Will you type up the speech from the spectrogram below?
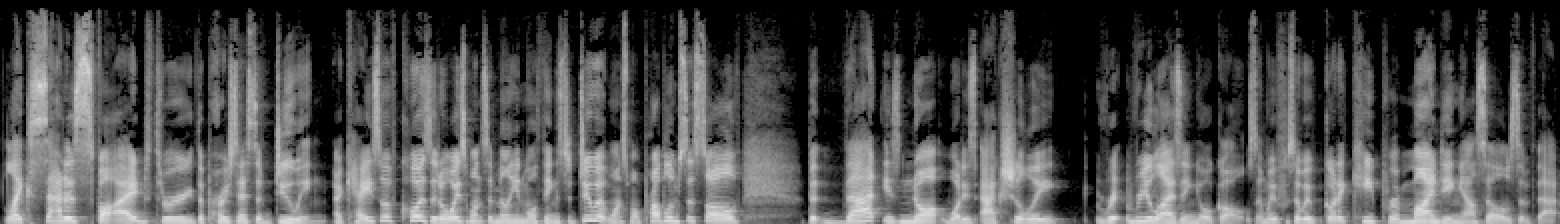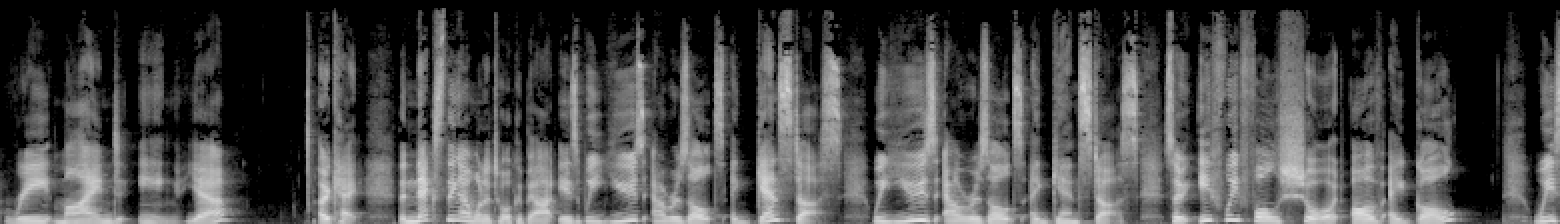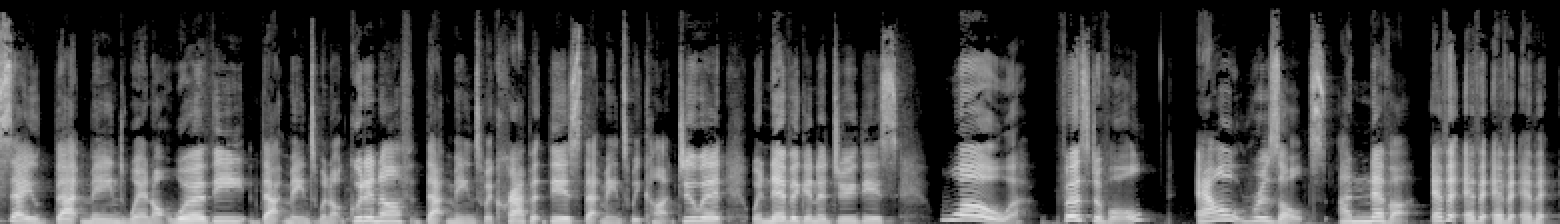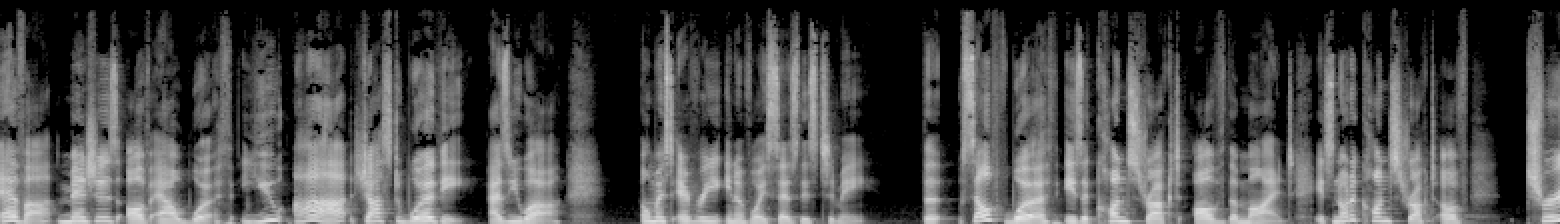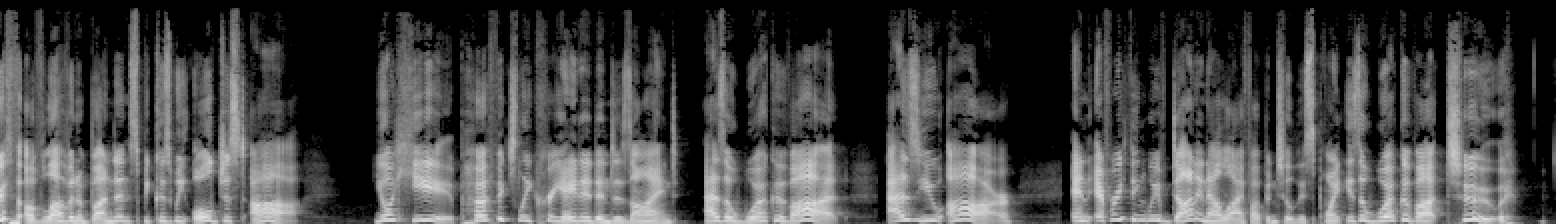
like satisfied through the process of doing. Okay. So, of course, it always wants a million more things to do, it wants more problems to solve. But that is not what is actually re- realizing your goals. And we've so we've got to keep reminding ourselves of that. Reminding, yeah? Okay, the next thing I want to talk about is we use our results against us. We use our results against us. So if we fall short of a goal, we say that means we're not worthy, that means we're not good enough, that means we're crap at this, that means we can't do it, we're never going to do this. Whoa! First of all, our results are never, ever, ever, ever, ever, ever measures of our worth. You are just worthy as you are. Almost every inner voice says this to me. The self worth is a construct of the mind. It's not a construct of truth, of love and abundance, because we all just are. You're here, perfectly created and designed as a work of art, as you are. And everything we've done in our life up until this point is a work of art too,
